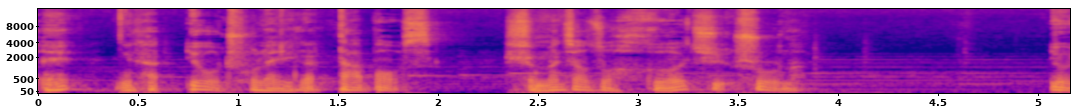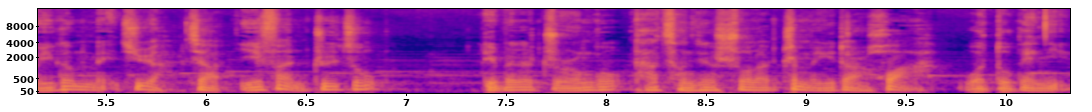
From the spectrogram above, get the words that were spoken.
哎，你看又出来一个大 boss，什么叫做合取数呢？有一个美剧啊，叫《疑犯追踪》，里边的主人公他曾经说了这么一段话，我读给你。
